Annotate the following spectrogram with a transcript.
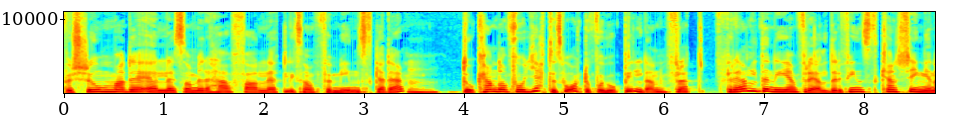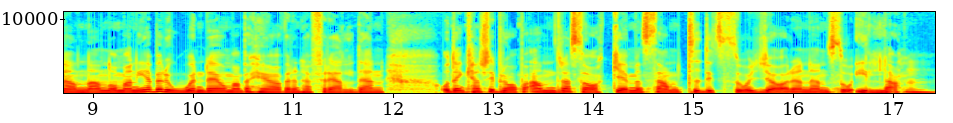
försummade eller som i det här fallet liksom förminskade. Mm. Då kan de få jättesvårt att få ihop bilden. För att föräldern är en förälder, det finns kanske ingen annan. Om man är beroende och man behöver den här föräldern och den kanske är bra på andra saker men samtidigt så gör den en så illa. Mm.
